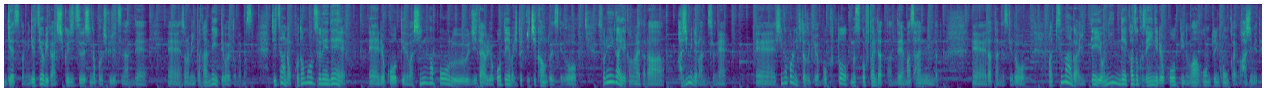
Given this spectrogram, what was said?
月とね月曜日が祝日シンガポール祝日なんで、えーその3日間で行ってこようと思います。実はあの子供連れでえー旅行っていうのはシンガポール自体は旅行といえば1カウントですけどそれ以外で考えたら初めてなんですよね。えーシンガポールに来た時は僕と息子2人だったんで、まあ、3人だと、だったんですけど、まあ、妻がいて4人で家族全員で旅行っていうのは本当に今回は初めて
